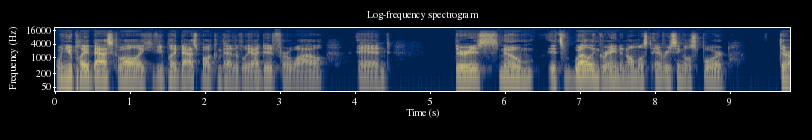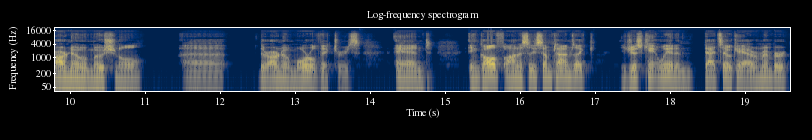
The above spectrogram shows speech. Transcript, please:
when you play basketball, like if you play basketball competitively, I did for a while, and there is no, it's well ingrained in almost every single sport. There are no emotional, uh, there are no moral victories. And in golf, honestly, sometimes like you just can't win, and that's okay. I remember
